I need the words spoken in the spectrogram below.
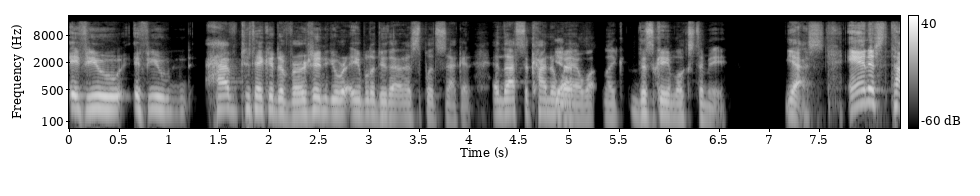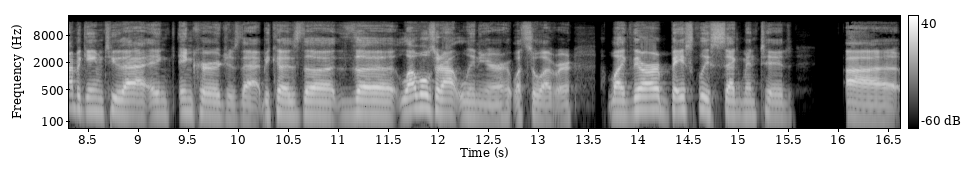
if you if you have to take a diversion, you were able to do that in a split second, and that's the kind of way I want. Like this game looks to me. Yes, and it's the type of game too that en- encourages that because the the levels are not linear whatsoever. Like there are basically segmented uh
